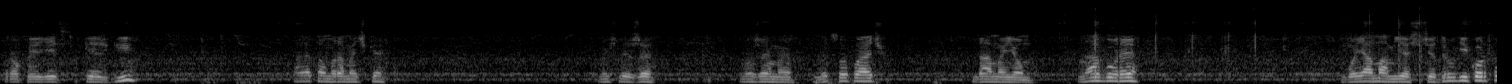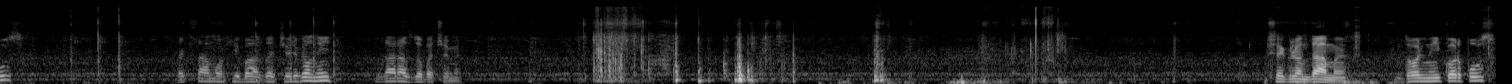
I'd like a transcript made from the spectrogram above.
Trochę jest pierzgi ale tą rameczkę myślę, że możemy wycofać. Damy ją na górę, bo ja mam jeszcze drugi korpus. Tak samo chyba zaczerwiony. Zaraz zobaczymy. Przeglądamy dolny korpus.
